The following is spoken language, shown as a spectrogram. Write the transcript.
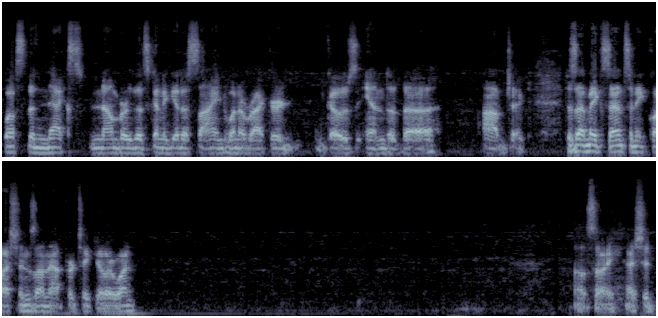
what's the next number that's going to get assigned when a record goes into the object? Does that make sense? Any questions on that particular one? Oh sorry i should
